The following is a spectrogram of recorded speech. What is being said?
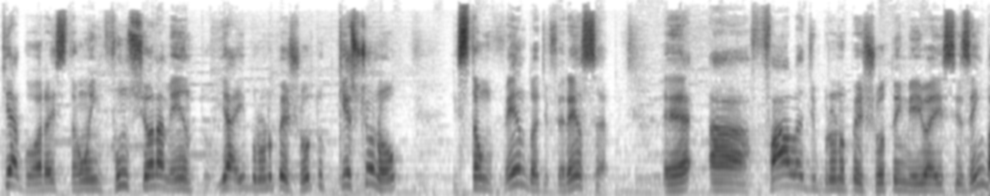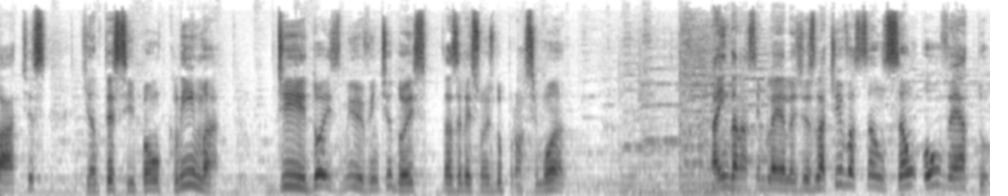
que agora estão em funcionamento. E aí Bruno Peixoto questionou estão vendo a diferença? É a fala de Bruno Peixoto em meio a esses embates que antecipam o clima de 2022 das eleições do próximo ano. Ainda na Assembleia Legislativa, sanção ou veto.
